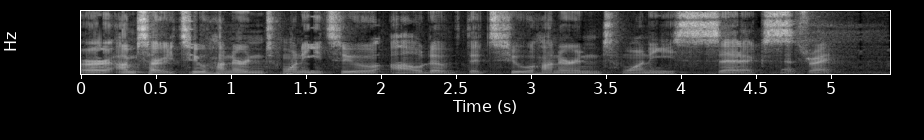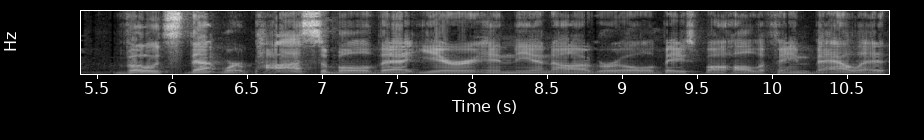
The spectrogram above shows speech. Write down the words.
or I'm sorry, 222 out of the 226 That's right. Votes that were possible that year in the inaugural Baseball Hall of Fame ballot,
